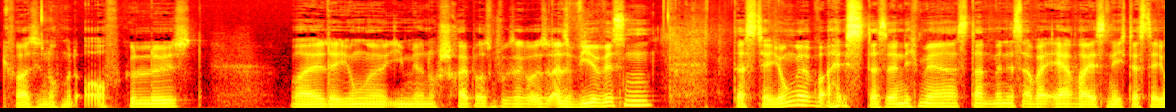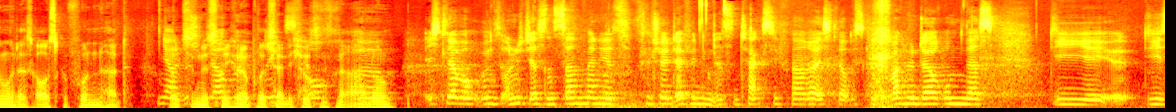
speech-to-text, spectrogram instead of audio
quasi noch mit aufgelöst, weil der Junge ihm ja noch schreibt aus dem Flugzeug. Also wir wissen, dass der Junge weiß, dass er nicht mehr Stuntman ist, aber er weiß nicht, dass der Junge das rausgefunden hat. Ja, Oder zumindest nicht hundertprozentig höchstens eine Ahnung. Äh, ich glaube auch übrigens auch nicht, dass ein Stuntman jetzt viel Geld verdient als ein Taxifahrer. Ich glaube, es geht einfach nur darum, dass die, die,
